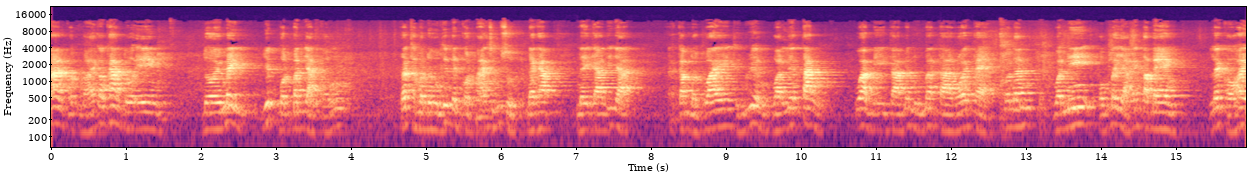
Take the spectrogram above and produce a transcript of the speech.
อ้างกฎหมายก็ข้างตัวเอง โดยไม่ยึดบทบัญญัติของรัฐธรรมนูญที่เป็นกฎหมายสูงสุดนะครับ ในการที่จะกำหนดไว้ถึงเรื่องวันเลือกตั้ง ว่ามีตามรัฐธรรมนูญมาตรา 108 เพราะฉะนั้นวันนี้ผมไม่อยากให้ตะแบง และขอให้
